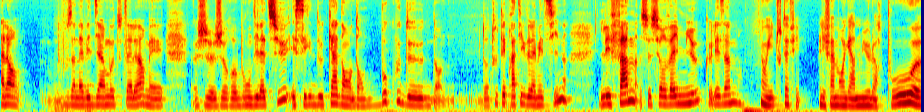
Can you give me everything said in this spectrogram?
Alors, vous en avez dit un mot tout à l'heure, mais je, je rebondis là-dessus. Et c'est le cas dans, dans beaucoup de. Dans, dans toutes les pratiques de la médecine. Les femmes se surveillent mieux que les hommes? Oui, tout à fait. Les femmes regardent mieux leur peau. euh,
